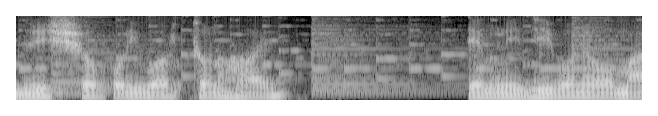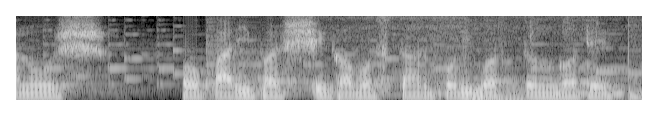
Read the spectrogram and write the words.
দৃশ্য পরিবর্তন হয়, তেমনি জীবনেও মানুষ ও পারিপার্শ্বিক অবস্থার পরিবর্তন ঘটে।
